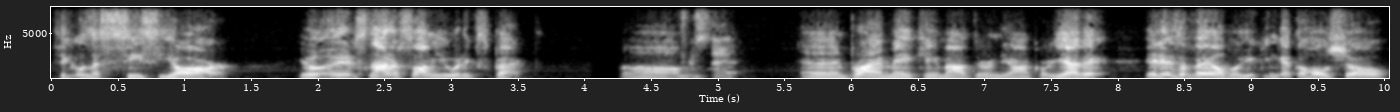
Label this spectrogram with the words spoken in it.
I think it was a CCR. You know, it's not a song you would expect. Um, Interesting. and Brian May came out during the encore. Yeah, they, it is available. You can get the whole show,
